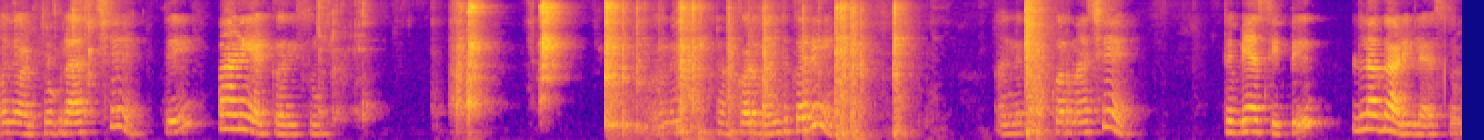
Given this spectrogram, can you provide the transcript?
અને અડધો ગ્લાસ છે તે પાણી એડ કરીશું. અને ઢક્કણ બંધ કરી અને કુકરમાં છે તે બે સીટી લગાડી લેશું.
